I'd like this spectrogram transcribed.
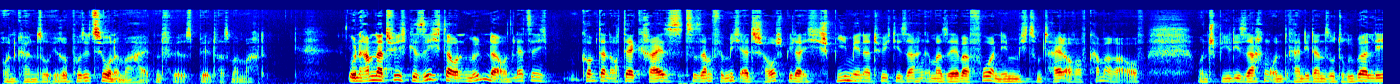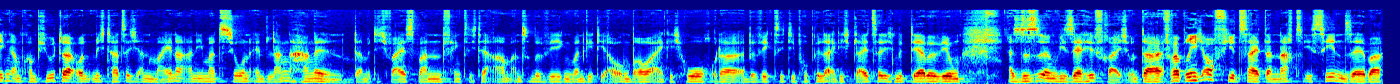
und können so ihre Position immer halten für das Bild, was man macht und haben natürlich Gesichter und Münder. Und letztendlich kommt dann auch der Kreis zusammen für mich als Schauspieler. Ich spiele mir natürlich die Sachen immer selber vor, nehme mich zum Teil auch auf Kamera auf und spiele die Sachen und kann die dann so drüberlegen am Computer und mich tatsächlich an meiner Animation entlang hangeln, damit ich weiß, wann fängt sich der Arm an zu bewegen, wann geht die Augenbraue eigentlich hoch oder bewegt sich die Pupille eigentlich gleichzeitig mit der Bewegung. Also das ist irgendwie sehr hilfreich. Und da verbringe ich auch viel Zeit dann nachts, die Szenen selber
